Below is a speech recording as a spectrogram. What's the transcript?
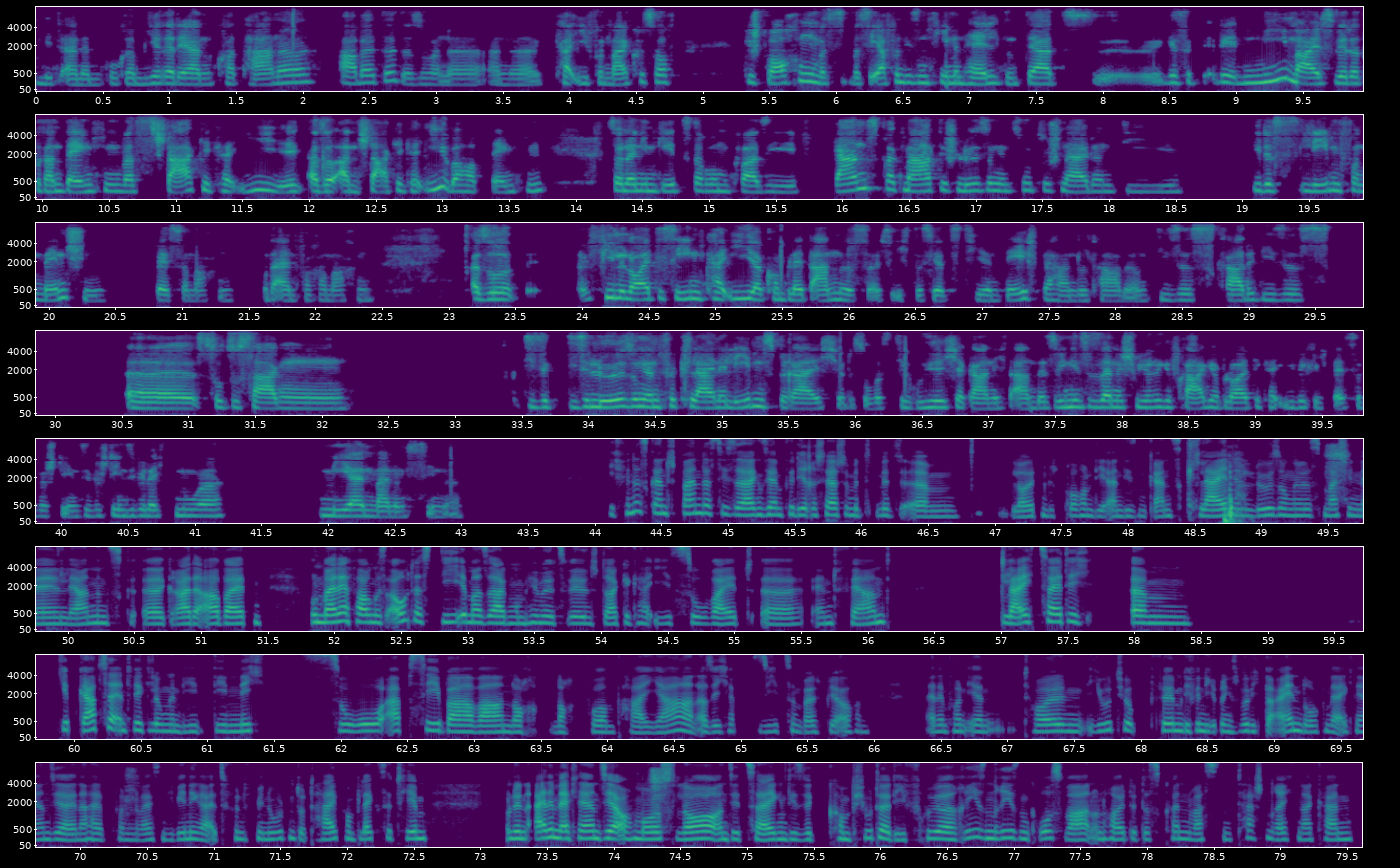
mit einem Programmierer, der an Cortana arbeitet, also eine, eine KI von Microsoft, gesprochen, was, was er von diesen Themen hält. Und der hat äh, gesagt, niemals wird er daran denken, was starke KI, also an starke KI überhaupt denken, sondern ihm geht es darum, quasi ganz pragmatisch Lösungen zuzuschneiden, die, die das Leben von Menschen besser machen oder einfacher machen. Also viele Leute sehen KI ja komplett anders, als ich das jetzt hier in Dave behandelt habe. Und dieses, gerade dieses äh, sozusagen diese, diese Lösungen für kleine Lebensbereiche oder sowas, die rühre ich ja gar nicht an. Deswegen ist es eine schwierige Frage, ob Leute KI wirklich besser verstehen. Sie verstehen sie vielleicht nur mehr in meinem Sinne. Ich finde es ganz spannend, dass Sie sagen, Sie haben für die Recherche mit, mit ähm, Leuten gesprochen, die an diesen ganz kleinen Lösungen des maschinellen Lernens äh, gerade arbeiten. Und meine Erfahrung ist auch, dass die immer sagen, um Himmels Willen, starke KI ist so weit äh, entfernt. Gleichzeitig ähm, gab es ja Entwicklungen, die, die nicht so absehbar waren noch, noch vor ein paar Jahren. Also ich habe Sie zum Beispiel auch in einem von Ihren tollen YouTube-Filmen, die finde ich übrigens wirklich beeindruckend, da erklären Sie ja innerhalb von, weiß nicht, weniger als fünf Minuten total komplexe Themen. Und in einem erklären sie ja auch Moore's Law und sie zeigen diese Computer, die früher riesen, riesengroß waren und heute das können, was ein Taschenrechner kann.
